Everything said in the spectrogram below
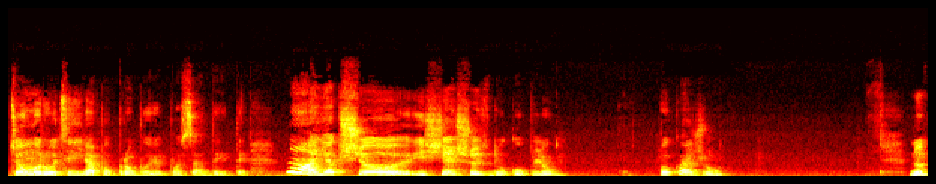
В цьому році я попробую посадити. Ну, а якщо іще щось докуплю, покажу. Ну,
